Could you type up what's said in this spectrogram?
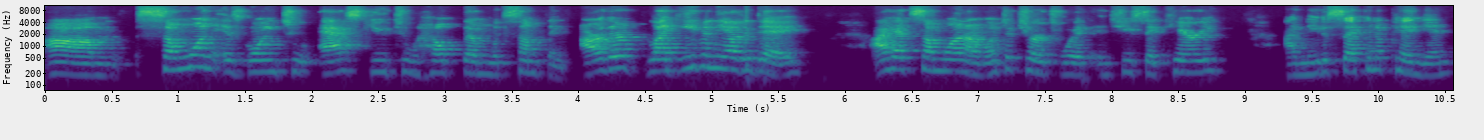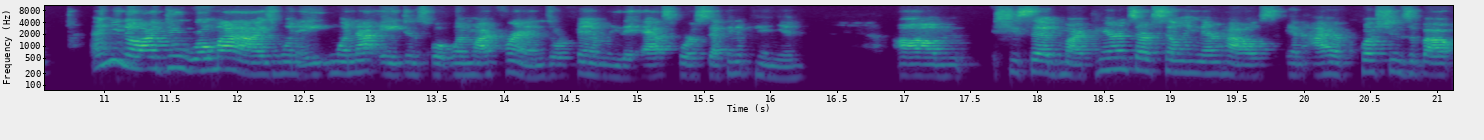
um, someone is going to ask you to help them with something. Are there, like even the other day, I had someone I went to church with, and she said, Carrie, I need a second opinion. And you know, I do roll my eyes when eight, when not agents, but when my friends or family they ask for a second opinion. Um, she said, My parents are selling their house, and I have questions about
